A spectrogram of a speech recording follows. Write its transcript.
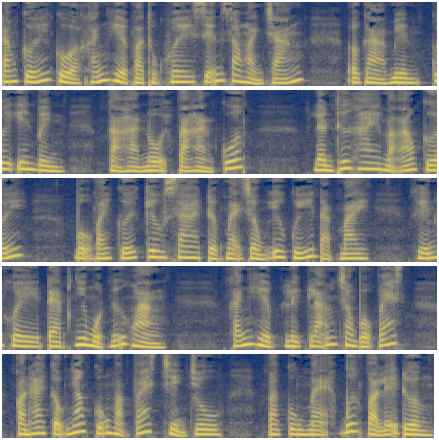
đám cưới của Khánh Hiệp và Thục Khuê diễn ra hoành tráng ở cả miền quê Yên Bình, cả Hà Nội và Hàn Quốc. Lần thứ hai mặc áo cưới, bộ váy cưới kiêu sa được mẹ chồng yêu quý đặt may, khiến Khuê đẹp như một nữ hoàng. Khánh Hiệp lịch lãm trong bộ vest, còn hai cậu nhóc cũng mặc vest chỉnh chu và cùng mẹ bước vào lễ đường.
